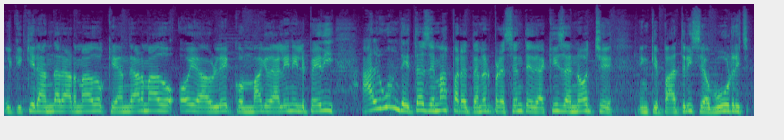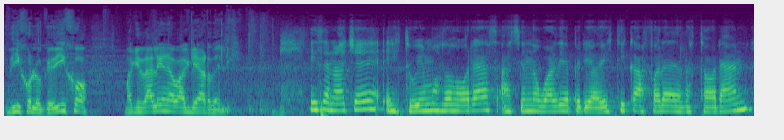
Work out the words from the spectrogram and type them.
el que quiera andar armado, que ande armado. Hoy hablé con Magdalena y le pedí algún detalle más para tener presente de aquella noche en que Patricia Bullrich dijo lo que dijo. Magdalena Bagliardelli. Esa noche estuvimos dos horas haciendo guardia periodística afuera del restaurante.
